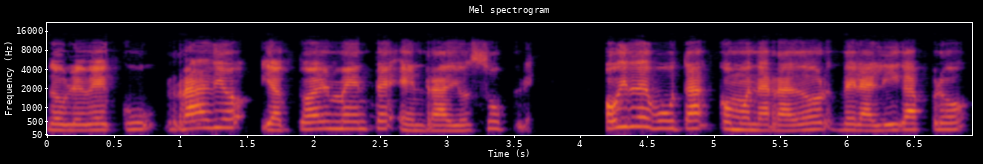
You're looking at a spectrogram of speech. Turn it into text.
WQ Radio y actualmente en Radio Suple. Hoy debuta como narrador de la Liga Pro,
